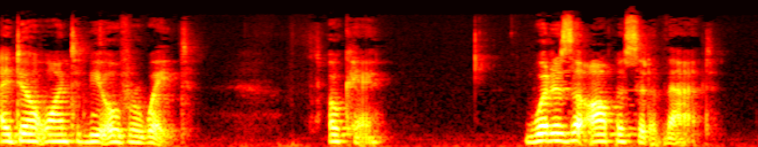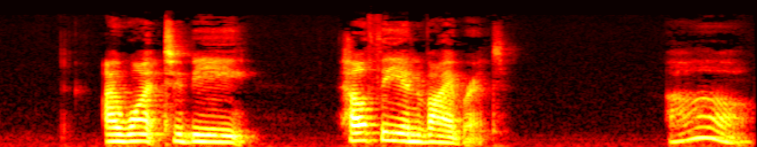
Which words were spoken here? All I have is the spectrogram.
I don't want to be overweight. Okay. What is the opposite of that? I want to be healthy and vibrant. Oh.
